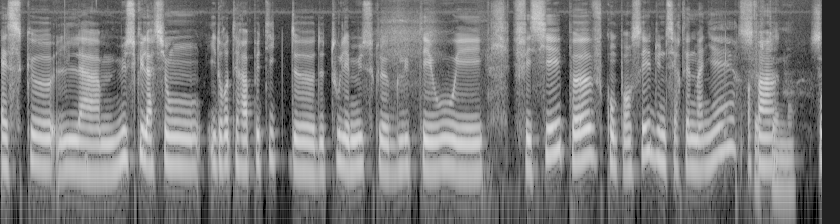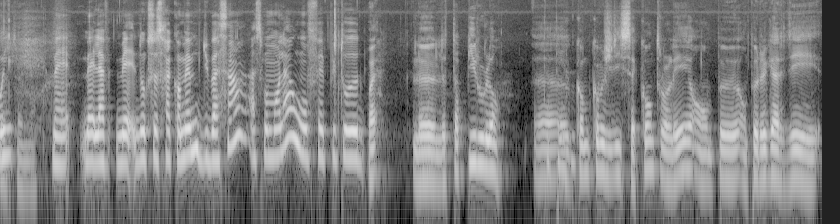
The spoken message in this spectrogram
est-ce que la musculation hydrothérapeutique de, de tous les muscles glutéaux et fessiers peuvent compenser d'une certaine manière? Certainement. oui. certainement. mais, mais, la- mais donc ce sera quand même du bassin à ce moment-là ou on fait plutôt Le, le tapis roulant, euh, comme, comme je dis, c'est contrôlé. On peut, on peut regarder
